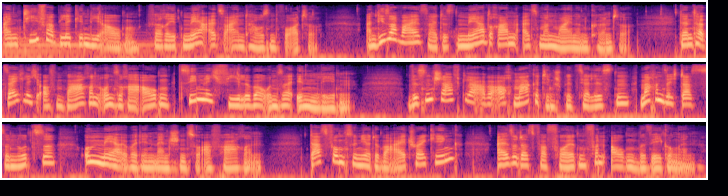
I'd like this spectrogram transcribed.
Ein tiefer Blick in die Augen verrät mehr als 1000 Worte. An dieser Weisheit ist mehr dran, als man meinen könnte. Denn tatsächlich offenbaren unsere Augen ziemlich viel über unser Innenleben. Wissenschaftler, aber auch Marketing-Spezialisten machen sich das zunutze, um mehr über den Menschen zu erfahren. Das funktioniert über Eye-Tracking, also das Verfolgen von Augenbewegungen.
